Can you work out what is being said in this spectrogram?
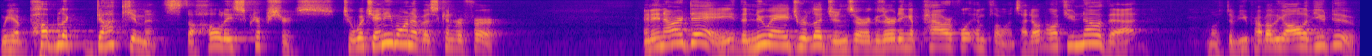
We have public documents, the Holy Scriptures, to which any one of us can refer. And in our day, the New Age religions are exerting a powerful influence. I don't know if you know that. Most of you, probably all of you, do.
